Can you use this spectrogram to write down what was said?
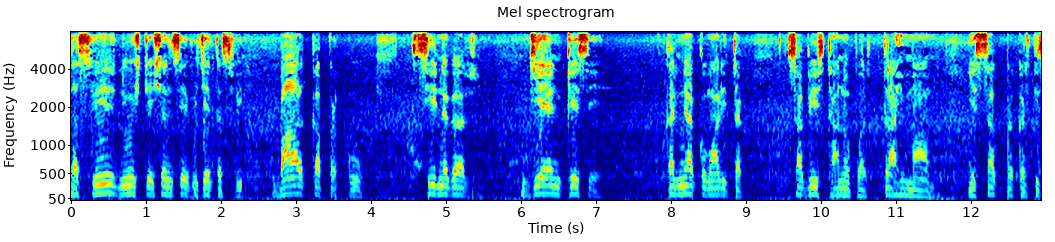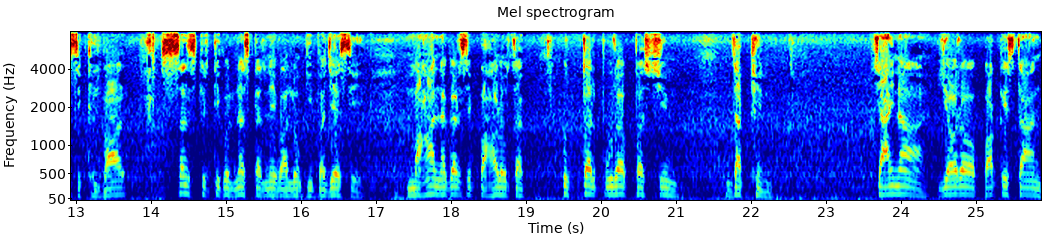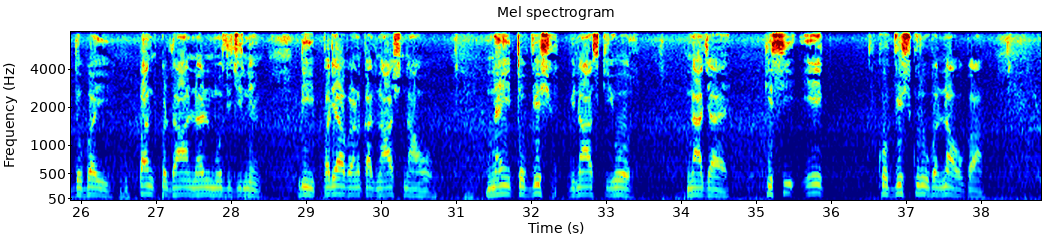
तस्वीर news station से विजय तस्वीर। बाढ़ का प्रकोप। श्रीनगर जे से कन्याकुमारी तक सभी स्थानों पर त्राहिमाम। ये सब प्रकृति से खिलवाड़। संस्कृति को नष्ट करने वालों की वजह से महानगर से पहाड़ों तक, उत्तर पूर्व पश्चिम, दक्षिण, चाइना, यूरोप, पाकिस्तान, दुबई पंत प्रधान नरेंद्र मोदी जी ने भी पर्यावरण का नाश ना हो, नहीं तो विश्व विनाश की ओर ना जाए। किसी एक को विश्व गुरु बनना होगा,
